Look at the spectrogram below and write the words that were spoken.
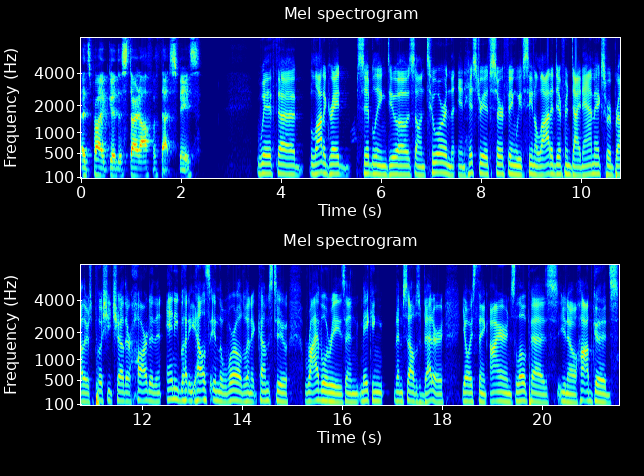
it's probably good to start off with that space. With uh, a lot of great sibling duos on tour in the in history of surfing, we've seen a lot of different dynamics where brothers push each other harder than anybody else in the world when it comes to rivalries and making themselves better. You always think Irons, Lopez, you know, Hobgoods,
